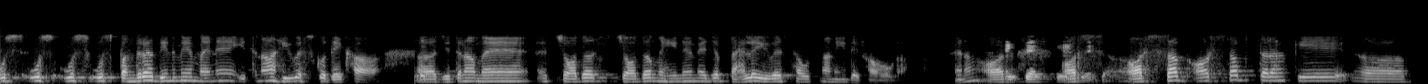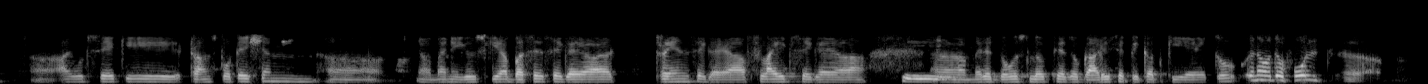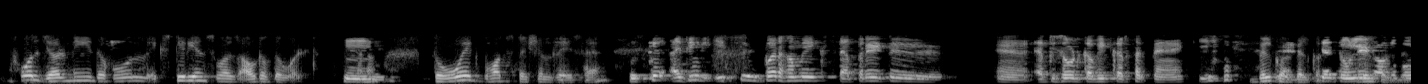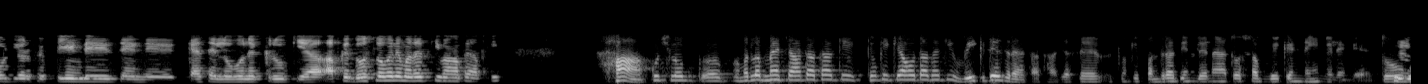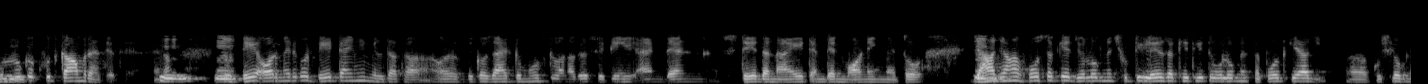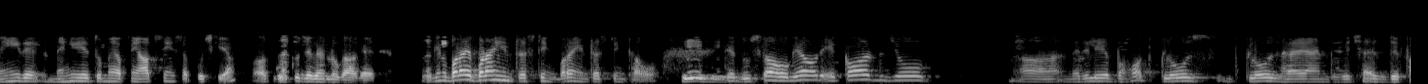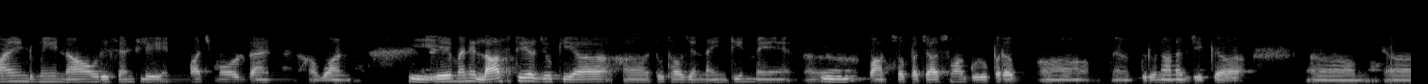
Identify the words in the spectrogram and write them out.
उस उस उस उस पंद्रह दिन में मैंने इतना यूएस को देखा जितना मैं चौदह चौदह महीने में जब पहले यूएस था उतना नहीं देखा होगा है ना? और exactly, और और सब और सब तरह के आई वुड से कि ट्रांसपोर्टेशन मैंने यूज़ किया। बसेस से गया ट्रेन से गया फ़्लाइट से गया। uh, मेरे दोस्त लोग थे जो गाड़ी से पिकअप किए। तो you know the whole whole journey the whole experience was out of the world तो वो एक बहुत स्पेशल रेस है। उसके आई थिंक इसके ऊपर हम एक सेपरेट एपिसोड कभी कर सकते हैं कि बिल्कुल बिल्कुल। Just only talk about your 15 days and कैसे लोगों ने क्रू किया। आपके दोस्त लोगों ने मदद की वहाँ पे आपकी? हाँ कुछ लोग मतलब मैं चाहता था कि क्योंकि क्या होता था कि वीकडेज रहता था जैसे क्योंकि पंद्रह दिन लेना है तो सब वीकेंड नहीं मिलेंगे तो हम्म, उन लोग को खुद काम रहते थे है ना? हम्म, तो डे और मेरे को डे टाइम ही मिलता था और because I had to move to another city and then stay the night and then morning में तो जहाँ जहाँ हो सके जो लोग ने छुट्टी ले रखी थी तो वो लोग ने सपोर्ट किया कुछ लोग नहीं रहे नहीं है तो मैं अपने आप से ही सब कुछ किया और कुछ कुछ जगह लोग आ गए थे। लेकिन बड़ा बड़ा ही इंटरेस्टिंग बड़ा इंटरेस्टिंग था वो। ये दूसरा हो गया और एक और जो आ, मेरे लिए बहुत क्लोज क्लोज है and which has defined me now recently in much more than one ये मैंने लास्ट ईयर जो किया uh, 2019 में पाँच सौ पचासवा गुरु परब गुरु नानक जी का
